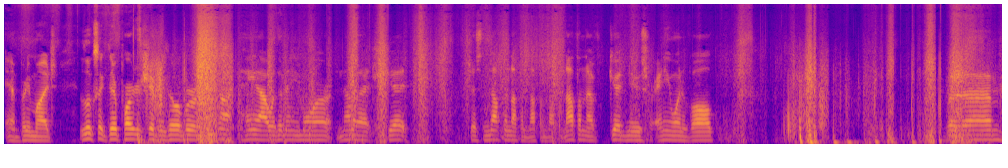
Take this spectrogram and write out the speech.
And pretty much, it looks like their partnership is over. He's not hanging out with him anymore. None of that shit. Just nothing, nothing, nothing, nothing, nothing of good news for anyone involved. But, um,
